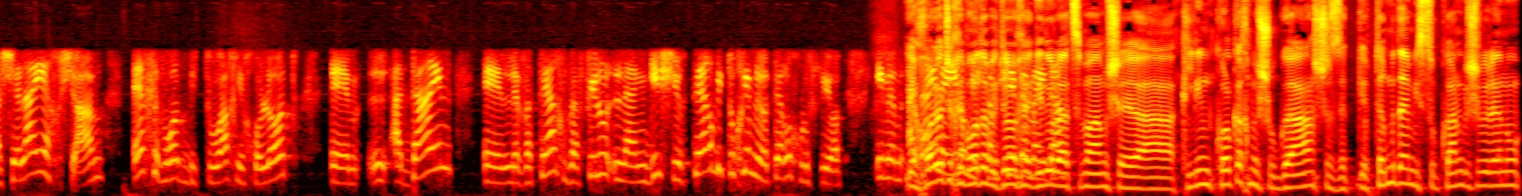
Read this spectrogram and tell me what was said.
השאלה היא עכשיו, איך חברות ביטוח יכולות אה, עדיין לבטח ואפילו להנגיש יותר ביטוחים ליותר אוכלוסיות. יכול להיות שחברות הביטוח במידע... יגידו לעצמם שהאקלים כל כך משוגע, שזה יותר מדי מסוכן בשבילנו,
